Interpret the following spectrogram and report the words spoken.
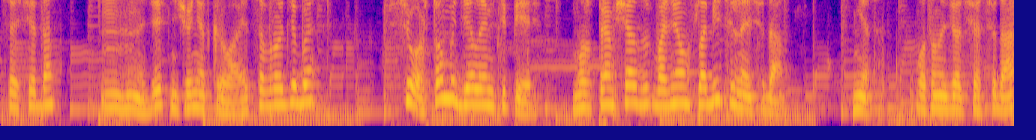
Соседа. Угу, здесь ничего не открывается вроде бы. Все, что мы делаем теперь? Может, прямо сейчас возьмем слабительное сюда? Нет. Вот он идет сейчас сюда.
